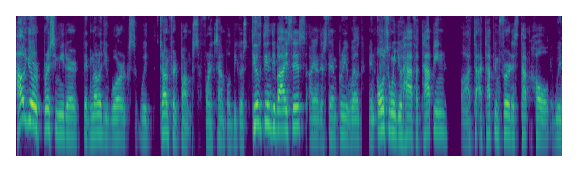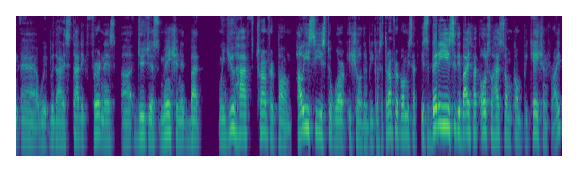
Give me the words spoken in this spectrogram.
How your Precimeter technology works with transfer pumps, for example, because tilting devices I understand pretty well, and also when you have a tapping uh, a tapping furnace tap hole with, uh, with, with a static furnace. Uh, you just mentioned it, but when you have transfer pump, how easy is to work each other? Because a transfer pump is a it's very easy device, but also has some complications, right?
